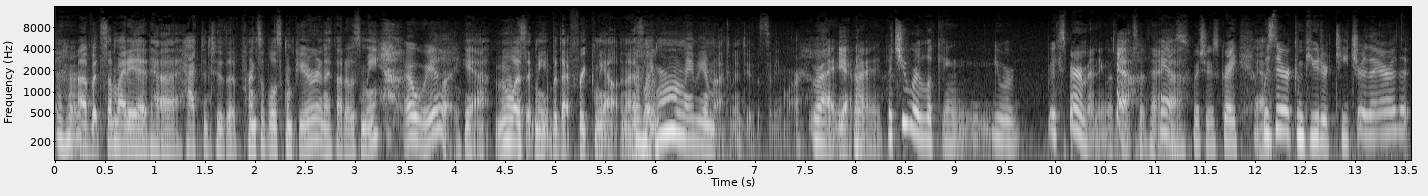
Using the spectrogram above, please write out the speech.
Uh-huh. Uh, but somebody had uh, hacked into the principal's computer and they thought it was me. Oh, really? yeah, it wasn't me, but that freaked me out. And I was uh-huh. like, mm, maybe I'm not going to do this anymore. Right, yeah. right. But you were looking, you were experimenting with yeah, lots of things, yeah. which is great. Yeah. Was there a computer teacher there that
